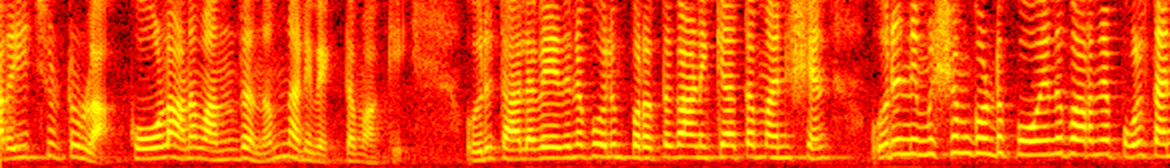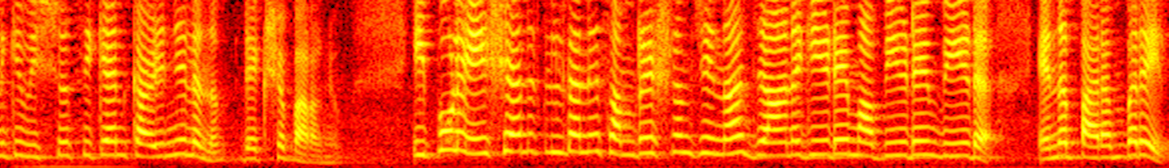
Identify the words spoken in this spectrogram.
അറിയിച്ചിട്ടുള്ള കോളാണ് വന്നതെന്നും നടി വ്യക്തമാക്കി. ഒരു തലവേദന പോലും പുറത്തു കാണിക്കാത്ത മനുഷ്യൻ ഒരു നിമിഷം കൊണ്ട് പോയെന്ന് പറഞ്ഞപ്പോൾ തനിക്ക് വിശ്വസിക്കാൻ കഴിഞ്ഞില്ലെന്നും രക്ഷ പറഞ്ഞു. ഇപ്പോൾ ഏഷ്യാനെറ്റിൽ തന്നെ സംപ്രേഷണം ചെയ്യുന്ന ജാനകിയുടെയും അബിയുടെയും വീട് എന്ന പരമ്പരയിൽ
